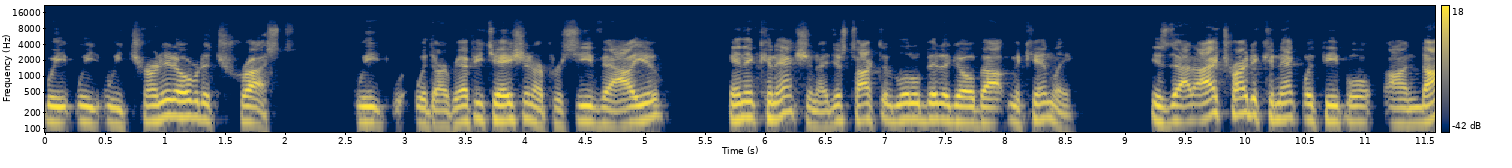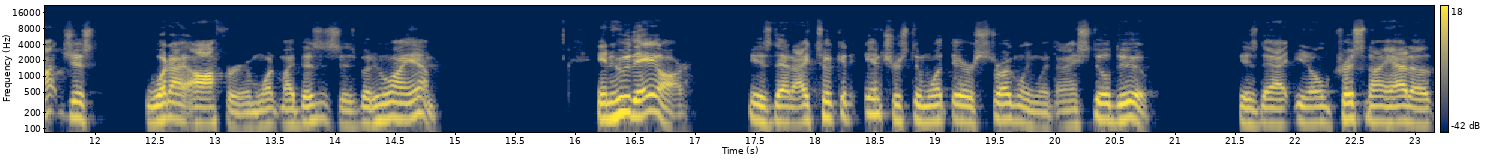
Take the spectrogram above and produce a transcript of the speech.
we we we turn it over to trust. We with our reputation, our perceived value, and then connection. I just talked a little bit ago about McKinley. Is that I try to connect with people on not just what I offer and what my business is, but who I am. And who they are. Is that I took an interest in what they're struggling with, and I still do is that you know chris and i had a,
